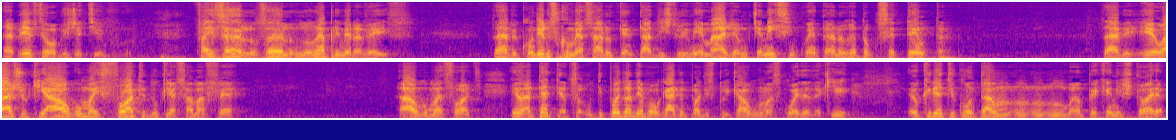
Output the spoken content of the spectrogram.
É, esse é o objetivo. Faz anos, anos, não é a primeira vez. Sabe, quando eles começaram a tentar destruir minha imagem, eu não tinha nem 50 anos, eu já estou com 70. Sabe, eu acho que há algo mais forte do que essa má fé. Há algo mais forte. Eu até, depois o advogado pode explicar algumas coisas aqui, eu queria te contar um, um, uma pequena história.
